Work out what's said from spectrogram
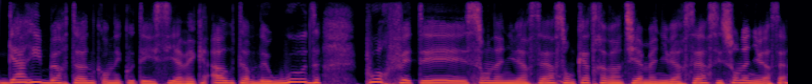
Gary Burton qu'on écoutait ici avec Out of the Woods pour fêter son anniversaire, son 80e anniversaire. C'est son anniversaire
